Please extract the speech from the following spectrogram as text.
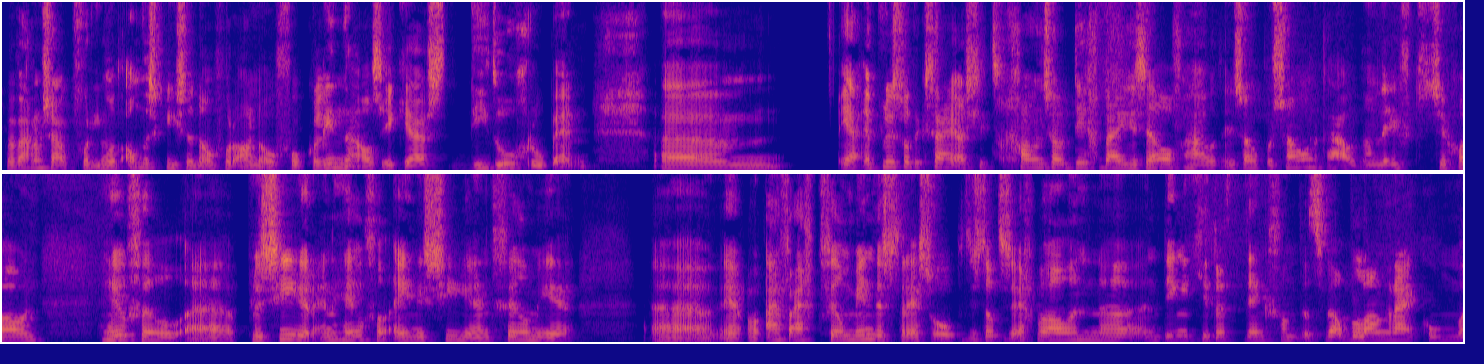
maar waarom zou ik voor iemand anders kiezen dan voor Anne of voor Colinda, als ik juist die doelgroep ben. Um, ja, en plus wat ik zei, als je het gewoon zo dicht bij jezelf houdt en zo persoonlijk houdt, dan levert het je gewoon heel veel uh, plezier en heel veel energie en veel meer, uh, ja, eigenlijk veel minder stress op. Dus dat is echt wel een, uh, een dingetje dat ik denk van, dat is wel belangrijk om,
